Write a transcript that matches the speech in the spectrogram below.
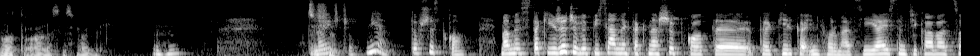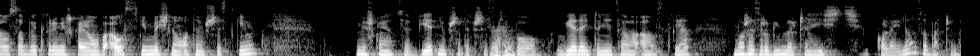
Loto, ale se smegli. Mhm. Coś No jeszcze? Nie, to wszystko. Mamy z takich rzeczy wypisanych tak na szybko te, te kilka informacji. Ja jestem ciekawa, co osoby, które mieszkają w Austrii, myślą o tym wszystkim. Mieszkające w Wiedniu przede wszystkim, Mhm. bo Wiedeń to nie cała Austria. Może zrobimy część kolejną? Zobaczymy.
